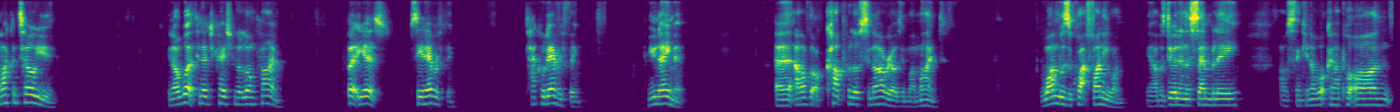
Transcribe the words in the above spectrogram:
And I can tell you, you know, I worked in education a long time 30 years, seen everything, tackled everything, you name it. Uh, and I've got a couple of scenarios in my mind. One was a quite funny one. You know, I was doing an assembly. I was thinking, oh, what can I put on?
